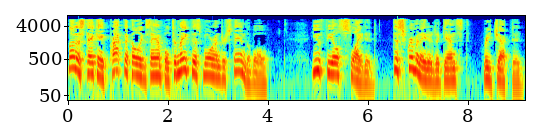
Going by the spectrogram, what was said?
Let us take a practical example to make this more understandable. You feel slighted, discriminated against, rejected.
